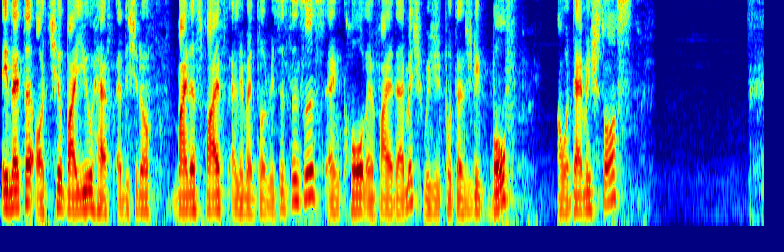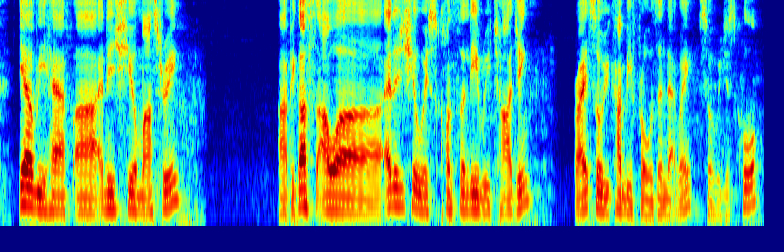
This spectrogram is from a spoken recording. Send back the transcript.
Ignited or Chill by You have additional minus 5 elemental resistances and cold and fire damage, which is potentially both our damage source. Here we have uh, Energy Shield Mastery. Uh, because our Energy Shield is constantly recharging, right? So you can't be frozen that way, so which is cool.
